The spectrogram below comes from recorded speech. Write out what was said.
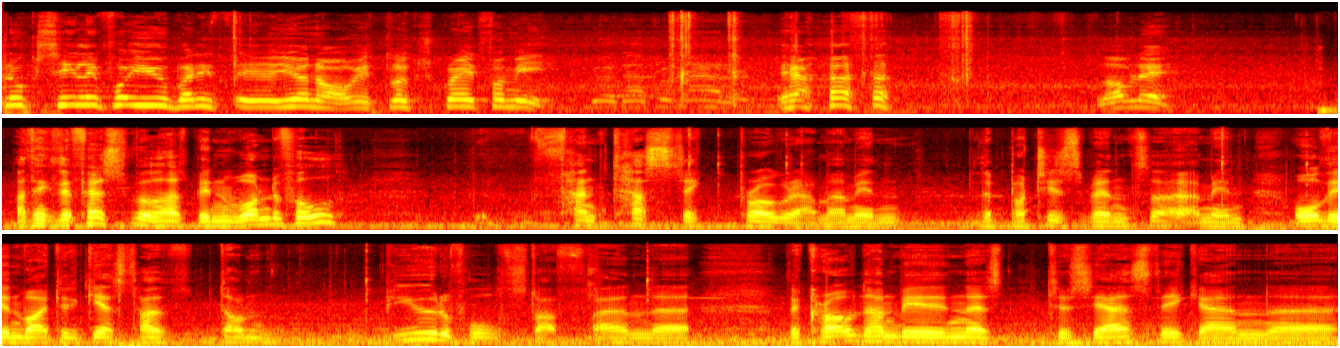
Looks silly for you, but it, uh, you know, it looks great for me. Yeah. Lovely. I think the festival has been wonderful, fantastic program. I mean, the participants, uh, I mean, all the invited guests have done beautiful stuff, and uh, the crowd have been enthusiastic, and uh,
